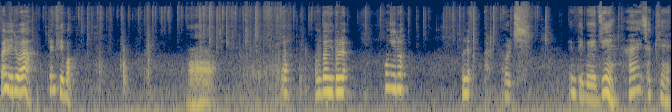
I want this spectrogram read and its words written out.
빨리 이리 와 팬티 입어 어, 엉덩이 돌려. 콩이 이리 와. 돌려. 옳지. 팬티 입어야지. 아이 착해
